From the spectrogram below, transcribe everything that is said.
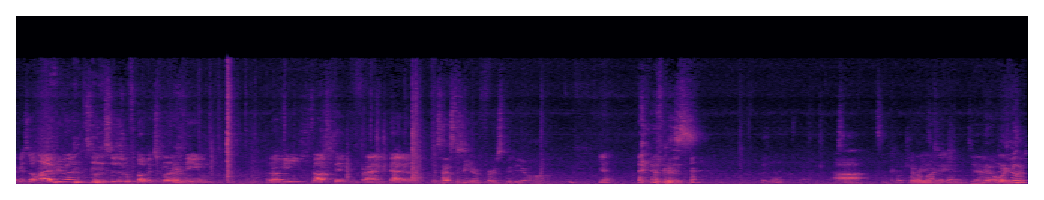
Okay, so hi everyone. So this is Rooftop Explorer team. Ravi, Karthik, Frank, Tanner. This has to be your first video, huh? Yeah. 'Cause- Ah, Never mind. orientation. yeah, No, orientation.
